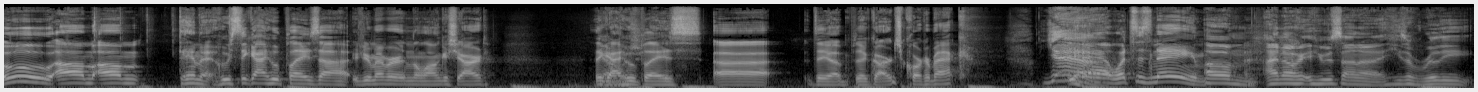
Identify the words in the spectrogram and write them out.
Ooh, um, um, damn it! Who's the guy who plays? Uh, do you remember in the longest yard? The Yeah, guy who plays uh the uh, the guards quarterback. Yeah. Yeah, what's his name? Um, I know he he was on a. He's a really.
